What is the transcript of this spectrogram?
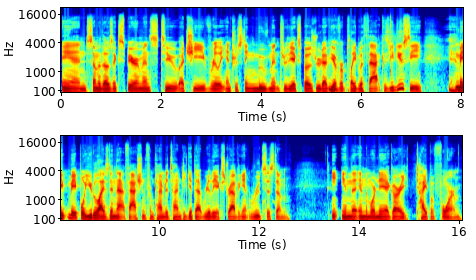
and some of those experiments to achieve really interesting movement through the exposed root. Have you ever played with that? Because you do see Yeah. ma- maple utilized in that fashion from time to time to get that really extravagant root system in the in the more Neagari type of form.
